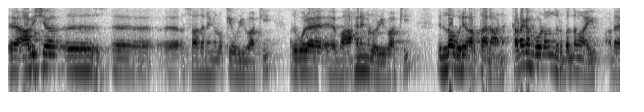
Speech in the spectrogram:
ആവശ്യ സാധനങ്ങളൊക്കെ ഒഴിവാക്കി അതുപോലെ വാഹനങ്ങൾ ഒഴിവാക്കി ഉള്ള ഒരു ഹർത്താലാണ്. കടകമ്പോളവും നിർബന്ധമായും അവിടെ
